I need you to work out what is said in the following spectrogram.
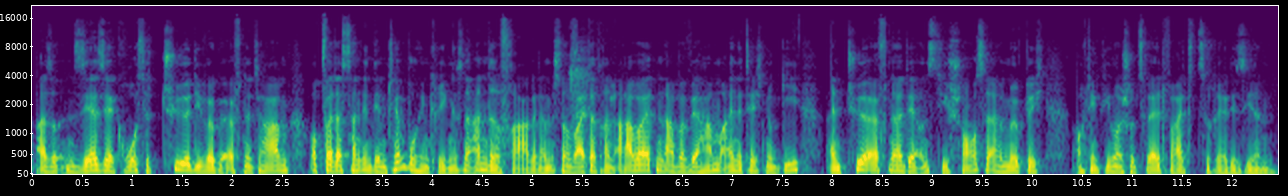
also eine sehr, sehr große Tür, die wir geöffnet haben. Ob wir das dann in dem Tempo hinkriegen, ist eine andere Frage. Da müssen wir weiter dran arbeiten. Aber wir haben eine Technologie, einen Türöffner, der uns die Chance ermöglicht, auch den Klimaschutz weltweit zu realisieren.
